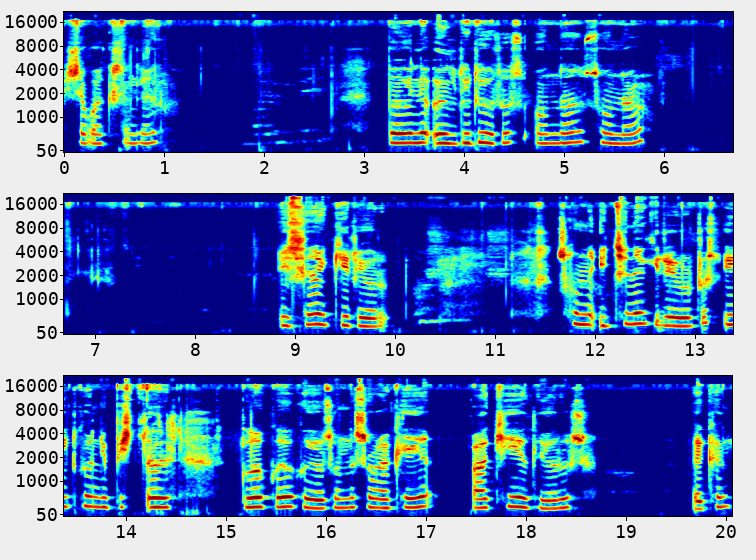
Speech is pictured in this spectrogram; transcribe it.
Bize baksın gel. Böyle öldürüyoruz. Ondan sonra içine giriyoruz. Sonra içine giriyoruz. İlk önce pistol kulakları koyuyoruz. Ondan sonra arkaya AK yazıyoruz. Bakın.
